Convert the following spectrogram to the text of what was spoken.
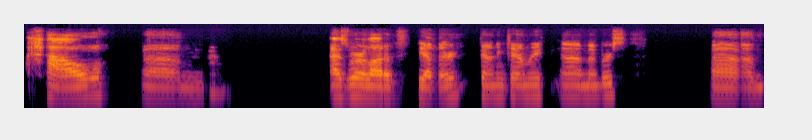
how, um, as were a lot of the other founding family uh, members, um,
